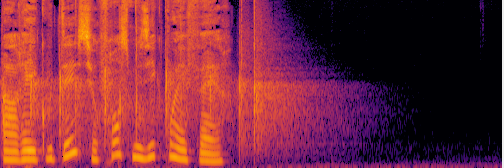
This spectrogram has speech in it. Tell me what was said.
À réécouter sur francemusique.fr.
